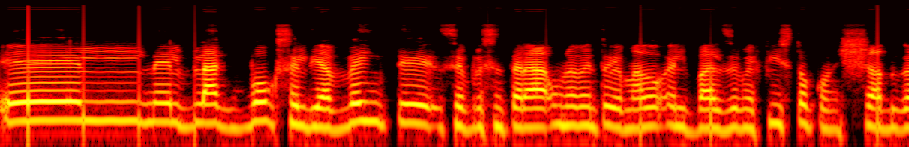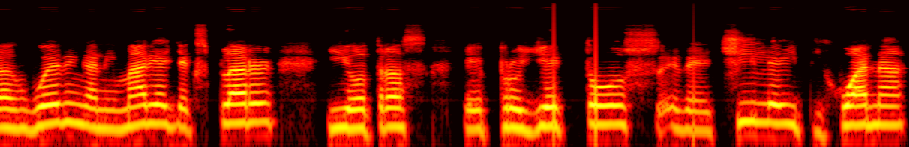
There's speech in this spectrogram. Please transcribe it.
En el Black Box el día 20 se presentará un evento llamado El Vals de Mephisto con Shotgun Wedding, Animaria, Jack Splatter y otros eh, proyectos de Chile y Tijuana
